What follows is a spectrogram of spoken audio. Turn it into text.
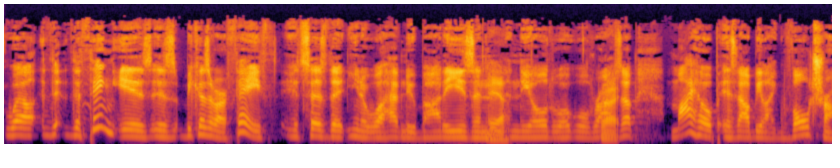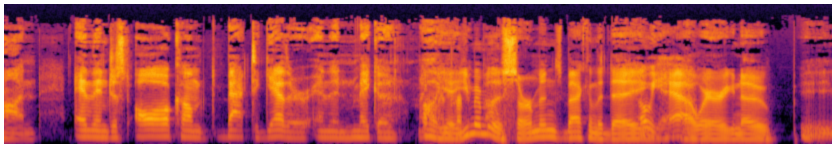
Well, the, the thing is, is because of our faith, it says that you know we'll have new bodies and, Yeah. and the old will, will rise Right. up. My hope is I'll be like Voltron, and then just all come back together and then make a. Make Oh yeah, you remember body. those sermons back in the day? Oh, yeah. uh, where you know eh,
